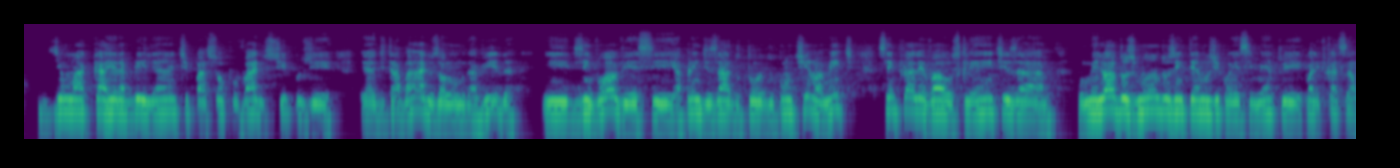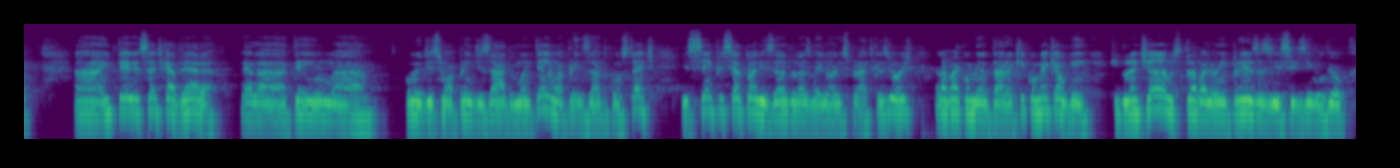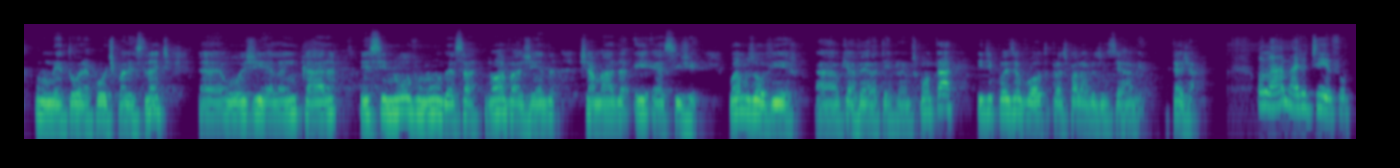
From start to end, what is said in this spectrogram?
de uma carreira brilhante, passou por vários tipos de, de trabalhos ao longo da vida e desenvolve esse aprendizado todo continuamente, sempre para levar os clientes a o melhor dos mundos em termos de conhecimento e qualificação. Ah, interessante que a Vera ela tem uma, como eu disse, um aprendizado, mantém um aprendizado constante e sempre se atualizando nas melhores práticas. E hoje ela vai comentar aqui como é que alguém que durante anos trabalhou em empresas e se desenvolveu como mentora, coach, palestrante, hoje ela encara esse novo mundo, essa nova agenda chamada ESG. Vamos ouvir o que a Vera tem para nos contar e depois eu volto para as palavras de encerramento. Até já. Olá, Mário Divo.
